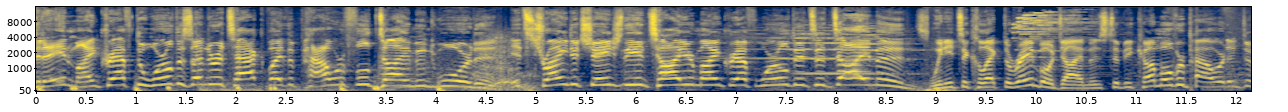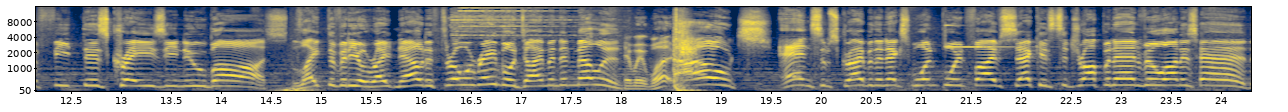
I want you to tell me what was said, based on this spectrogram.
Today in Minecraft, the world is under attack by the powerful Diamond Warden. It's trying to change the entire Minecraft world into diamonds. We need to collect the rainbow diamonds to become overpowered and defeat this crazy new boss. Like the video right now to throw a rainbow diamond at Melon. Hey, wait, what? Ouch! And subscribe in the next 1.5 seconds to drop an anvil on his head.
